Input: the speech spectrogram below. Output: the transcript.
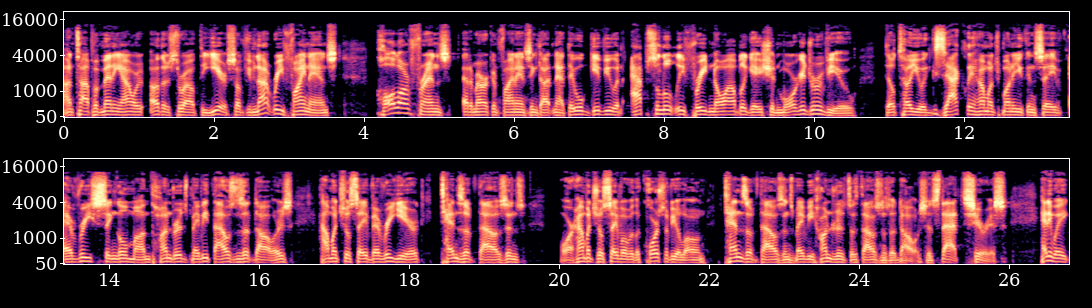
on top of many hour, others throughout the year. So if you've not refinanced, call our friends at AmericanFinancing.net. They will give you an absolutely free, no obligation mortgage review. They'll tell you exactly how much money you can save every single month, hundreds, maybe thousands of dollars, how much you'll save every year, tens of thousands, or how much you'll save over the course of your loan, tens of thousands, maybe hundreds of thousands of dollars. It's that serious. Anyway,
